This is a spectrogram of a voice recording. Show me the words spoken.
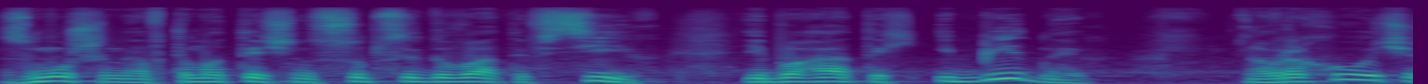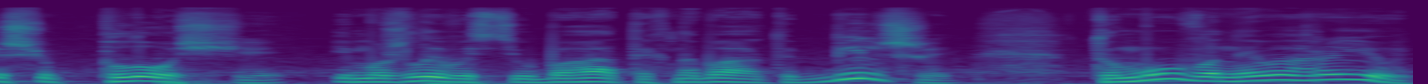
змушений автоматично субсидувати всіх і багатих, і бідних. А враховуючи, що площі і можливості у багатих набагато більші, тому вони виграють.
